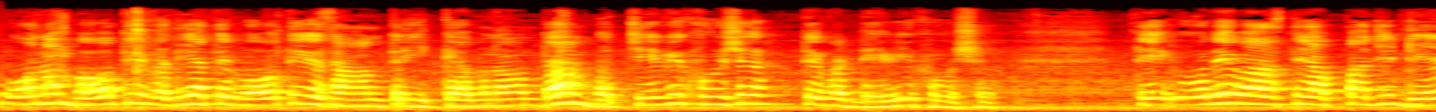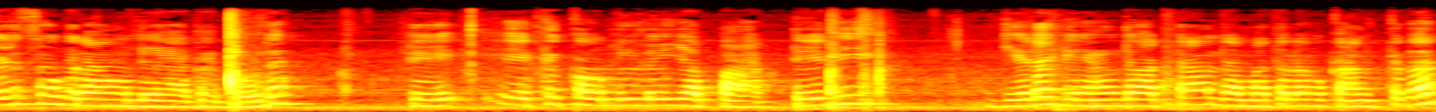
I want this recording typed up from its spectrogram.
ਉਹ ਨਾ ਬਹੁਤ ਹੀ ਵਧੀਆ ਤੇ ਬਹੁਤ ਹੀ ਆਸਾਨ ਤਰੀਕਾ ਬਣਾਉਣ ਦਾ, ਬੱਚੇ ਵੀ ਖੁਸ਼ ਤੇ ਵੱਡੇ ਵੀ ਖੁਸ਼। ਤੇ ਉਹਦੇ ਵਾਸਤੇ ਆਪਾਂ ਜੀ 150 ਗ੍ਰਾਮ ਲਿਆ ਗਾ ਗੁੜ ਤੇ ਇੱਕ ਕੌਲੀ ਲਈ ਆਪਾਂ ਆਟੇ ਦੀ, ਜਿਹੜਾ ਗੇਹੂੰ ਦਾ ਆਟਾ ਹੁੰਦਾ ਮਤਲਬ ਕਣਕ ਦਾ,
